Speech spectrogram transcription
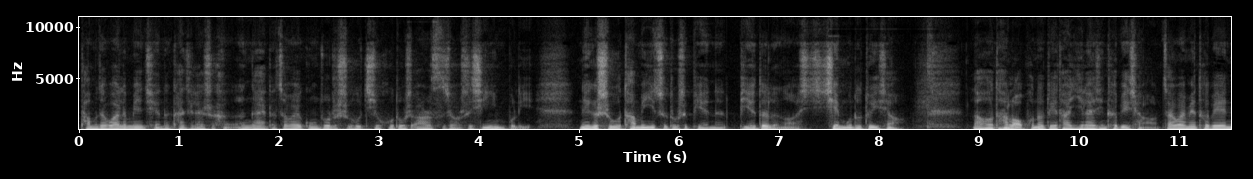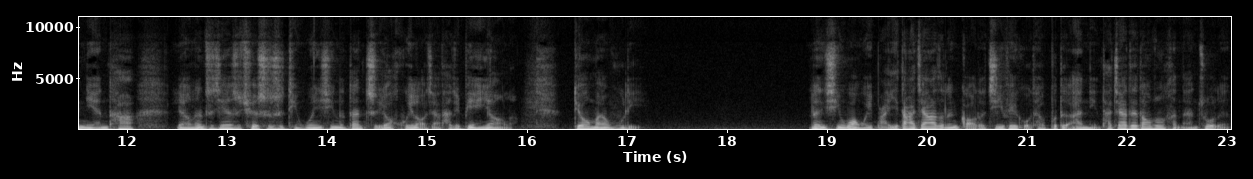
他们在外人面前呢看起来是很恩爱的，在外工作的时候几乎都是二十四小时形影不离。那个时候他们一直都是别人别的人啊羡慕的对象。然后他老婆呢对他依赖性特别强，在外面特别黏他，两人之间是确实是挺温馨的。但只要回老家他就变样了，刁蛮无理。任性妄为，把一大家子人搞得鸡飞狗跳，不得安宁。他夹在当中很难做人，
